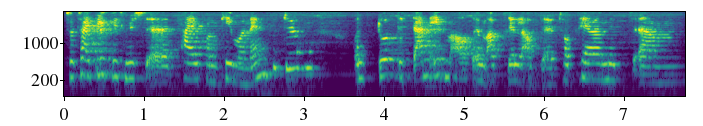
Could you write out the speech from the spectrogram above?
total glücklich, mich äh, Teil von Chemo nennen zu dürfen und durfte dann eben auch im April auf der Top Hair mit ähm,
